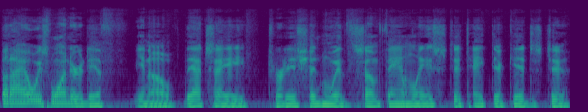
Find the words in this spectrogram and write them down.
But I always wondered if, you know, that's a tradition with some families to take their kids to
